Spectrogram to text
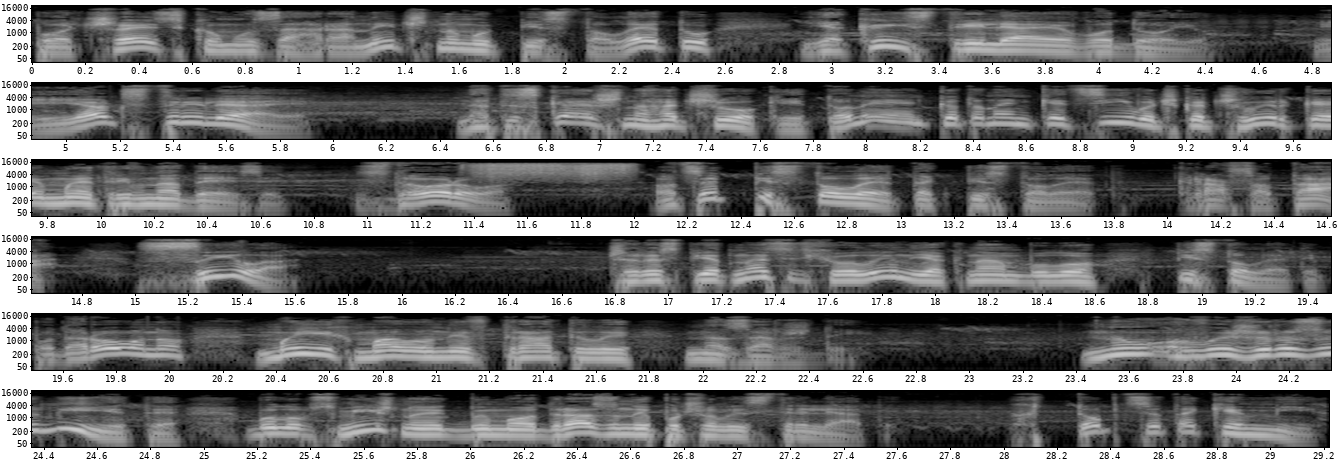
По чеському заграничному пістолету, який стріляє водою. І як стріляє? Натискаєш на гачок, і тоненька-тоненька цівочка чвиркає метрів на десять. Здорово. Оце пістолет так пістолет. Красота, сила. Через 15 хвилин, як нам було пістолети подаровано, ми їх мало не втратили назавжди. Ну, ви ж розумієте, було б смішно, якби ми одразу не почали стріляти. Хто б це таке міг?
